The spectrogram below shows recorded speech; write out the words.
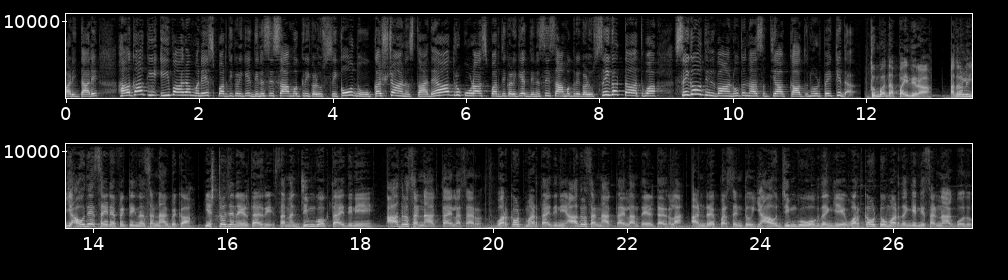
ಮಾಡಿದ್ದಾರೆ. ಹಾಗಾಗಿ ಈ ವಾರ ಮನೆ ಸ್ಪರ್ಧಿಗಳಿಗೆ ದಿನಸಿ ಸಾಮಗ್ರಿಗಳು ಸಿಗೋದು ಕಷ್ಟ ಅನಿಸ್ತಾ ಇದೆ. ಆದ್ರೂ ಕೂಡ ಸ್ಪರ್ಧಿಗಳಿಗೆ ದಿನಸಿ ಸಾಮಗ್ರಿಗಳು ಸಿಗತ್ತಾ ಅಥವಾ ಸಿಗೋದಿಲ್ವಾ ಅನ್ನೋದನ್ನ ಸದ್ಯ ಕಾದು ನೋಡ್ಬೇಕಿದೆ. ತುಂಬಾ ದಪ್ಪ ಇದ್ದೀರಾ? ಅದರಲ್ಲೂ ಯಾವುದೇ ಸೈಡ್ ಎಫೆಕ್ಟ್ ಇಂದ ಸಣ್ಣ ಆಗ್ಬೇಕಾ? ಎಷ್ಟೋ ಜನ ಹೇಳ್ತಾ ಇದ್ರಿ, ಸರ್, ನಾನು ಜಿಮ್ಗೆ ಹೋಗ್ತಾ ಇದ್ದೀನಿ. ಆದ್ರೂ ಸಣ್ಣ ಆಗ್ತಾ ಇಲ್ಲ, ಸರ್. ವರ್ಕೌಟ್ ಮಾಡ್ತಾ ಇದ್ದೀನಿ, ಆದ್ರೂ ಸಣ್ಣ ಆಗ್ತಾ ಇಲ್ಲ ಅಂತ ಹೇಳ್ತಾ ಇದ್ರಲ್ಲ ಹಂಡ್ರೆಡ್ ಪರ್ಸೆಂಟ್ ಯಾವ ಜಿಮ್ಗೂ ಹೋಗ್ದಂಗೆ, ವರ್ಕೌಟು ಮಾಡ್ದಂಗೆ ನೀವು ಸಣ್ಣ ಆಗ್ಬೋದು.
